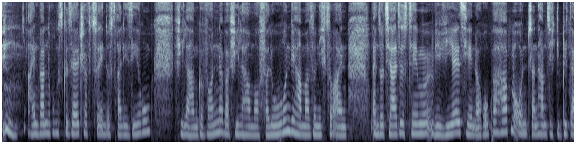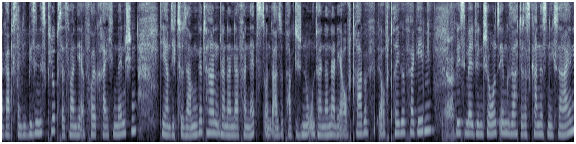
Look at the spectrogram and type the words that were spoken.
Einwanderungsgesellschaft zur Industrialisierung. Viele haben gewonnen, aber viele haben auch verloren. Die haben also nicht so ein, ein Sozialsystem, wie wir es hier in Europa haben. Und dann haben sich die, da gab es dann die Business Clubs, das waren die erfolgreichen Menschen, die haben sich zusammengetan, untereinander vernetzt und also praktisch nur untereinander die Aufträge, Aufträge vergeben. Ja. Bis Melvin Jones eben gesagt hat, das kann es nicht sein.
